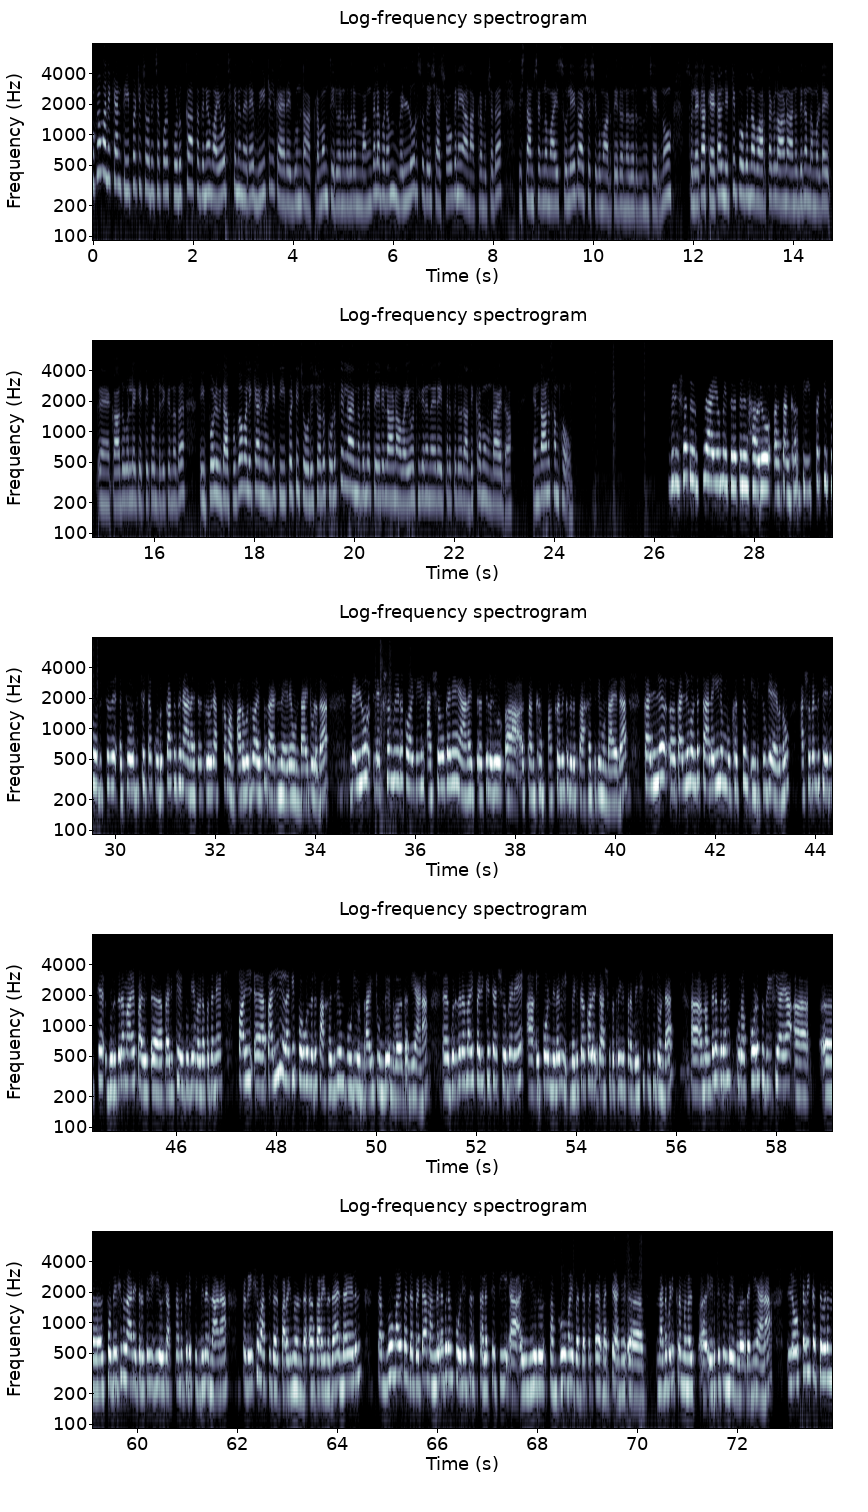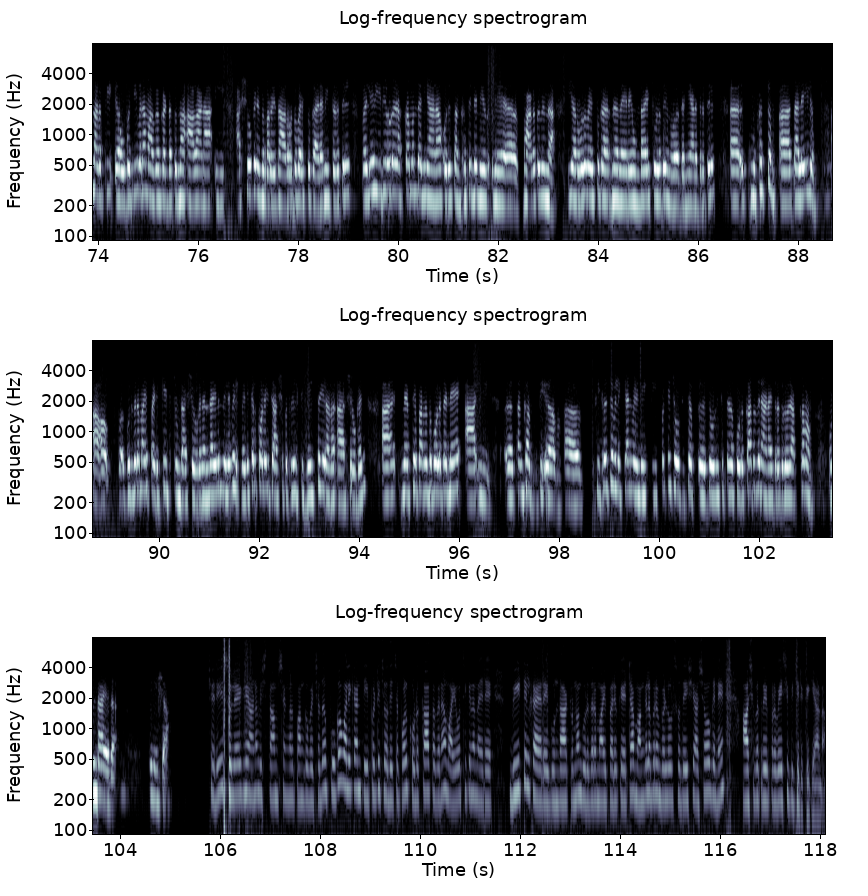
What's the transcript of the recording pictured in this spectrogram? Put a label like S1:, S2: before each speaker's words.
S1: പുകവലിക്കാൻ തീപ്പെട്ടി ചോദിച്ചപ്പോൾ കൊടുക്കാത്തതിന് വയോധികന് നേരെ വീട്ടിൽ കയറി ഗുണ്ടാക്രമം. തിരുവനന്തപുരം മംഗലപുരം വെള്ളൂർ സ്വദേശി അശോകനെയാണ് ആക്രമിച്ചത്. വിശദാംശങ്ങളുമായി സുലേഖ ശശികുമാർ തിരുവനന്തപുരത്ത് നിന്ന് ചേരുന്നു. സുലേഖ കേട്ടാൽ ഞെട്ടിപ്പോകുന്ന വാർത്തകളാണ് അനുദിനം നമ്മളുടെ കാതുകളിലേക്ക് എത്തിക്കൊണ്ടിരിക്കുന്നത്. ഇപ്പോഴും ഇതാ പുകവലിക്കാൻ വേണ്ടി തീപ്പെട്ടി ചോദിച്ചു. അത് കൊടുത്തില്ല എന്നതിന്റെ പേരിലാണ് വയോധികന് നേരെ ഇത്തരത്തിലൊരു അതിക്രമം ഉണ്ടായത്. എന്താണ് സംഭവം?
S2: വിനിഷ തീർച്ചയായും ഇത്തരത്തിൽ ഒരു സംഘം തീപ്പെട്ടി ചോദിച്ചത് ചോദിച്ചിട്ട് കൊടുക്കാത്തതിനാണ് ഇത്തരത്തിലുള്ള ഒരു അക്രമം. അറുപത് വയസ്സുകാരന് നേരെ ഉണ്ടായിട്ടുള്ളത്. വെള്ളൂർ ലക്ഷം വീട് കോളനിയിൽ അശോകനെയാണ് ഇത്തരത്തിലൊരു സംഘം ആക്രമിക്കുന്ന ഒരു സാഹചര്യം ഉണ്ടായത്. കല്ല് കല്ലുകൊണ്ട് തലയിലും മുഖത്തും ഇരിക്കുകയായിരുന്നു. അശോകന്റെ ചെവിക്ക് ഗുരുതരമായ പരിക്കേൽക്കുകയും അതോടൊപ്പം തന്നെ പല്ലി ആ, ഇളകി പോകുന്ന ഒരു സാഹചര്യവും കൂടി ഉണ്ടായിട്ടുണ്ട് എന്നുള്ളത് തന്നെയാണ്. ഗുരുതരമായി പരിക്കേറ്റ അശോകനെ ഇപ്പോൾ നിലവിൽ മെഡിക്കൽ കോളേജ് ആശുപത്രിയിൽ പ്രവേശിപ്പിച്ചിട്ടുണ്ട്. മംഗലപുരം കുറക്കോട് സ്വദേശിയായ സ്വദേശികളാണ് ഇത്തരത്തിൽ ഈ ഒരു അക്രമത്തിന് പിന്നിലെന്നാണ് പ്രദേശവാസികൾ പറയുന്നുണ്ട് പറയുന്നത്. എന്തായാലും സംഭവവുമായി ബന്ധപ്പെട്ട മംഗലപുരം പോലീസ് സ്ഥലത്തെത്തി ഈ ഒരു സംഭവവുമായി ബന്ധപ്പെട്ട് മറ്റ് നടപടിക്രമങ്ങൾ എടുത്തിട്ടുണ്ട് എന്നുള്ളത് തന്നെയാണ്. ലോട്ടറി കച്ചവടം നടത്തി ഉപജീവന മാർഗം കണ്ടെത്തുന്ന ആളാണ് ഈ അശോകൻ എന്ന് പറയുന്ന അറുപത് വയസ്സുകാരൻ. ഇത്തരത്തിൽ വലിയ രീതിയിലുള്ള ഒരു അക്രമം തന്നെയാണ് ഒരു സംഘത്തിന്റെ ഭാഗത്ത് നിന്ന് ഈ അറുപത് വയസ്സുകാരന് നേരെ ഉണ്ടായിട്ടുള്ളത് എന്നുള്ളത് തന്നെയാണ്. ഇത്തരത്തിൽ മുഖത്തും തലയിലും ഗുരുതരമായി പരിക്കേറ്റിട്ടുണ്ട് അശോകൻ. എന്തായാലും നിലവിൽ മെഡിക്കൽ കോളേജ് ആശുപത്രിയിൽ ചികിത്സയിലാണ് അശോകൻ. നേരത്തെ പറഞ്ഞതുപോലെ തന്നെ ഈ സംഘം സിഗരറ്റ് വിളിക്കാൻ വേണ്ടി തീപ്പെട്ടി ചോദിച്ച ചോദിച്ചിട്ട് കൊടുക്കാത്തതിനാണ് ഇത്തരത്തിലൊരു അക്രമം ഉണ്ടായത്. വിനീഷ.
S1: ശരി സുലേഖയാണ് വിശദാംശങ്ങൾ പങ്കുവച്ചത്. പുക വലിക്കാൻ തീപ്പെട്ടി ചോദിച്ചപ്പോൾ കൊടുക്കാത്തതിന് വയോധികന് നേരെ വീട്ടിൽ കയറി ഗുണ്ടാക്രമണം. ഗുരുതരമായി പരുക്കേറ്റ മംഗലപുരം വെള്ളൂർ സ്വദേശി അശോകനെ ആശുപത്രിയിൽ പ്രവേശിപ്പിച്ചിരിക്കുകയാണ്.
